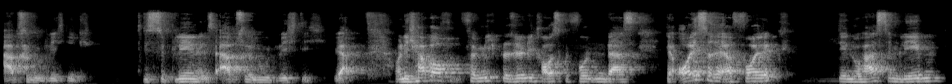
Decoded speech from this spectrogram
Absolut wichtig. Disziplin ist absolut wichtig. Ja. Und ich habe auch für mich persönlich herausgefunden, dass der äußere Erfolg, den du hast im Leben,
